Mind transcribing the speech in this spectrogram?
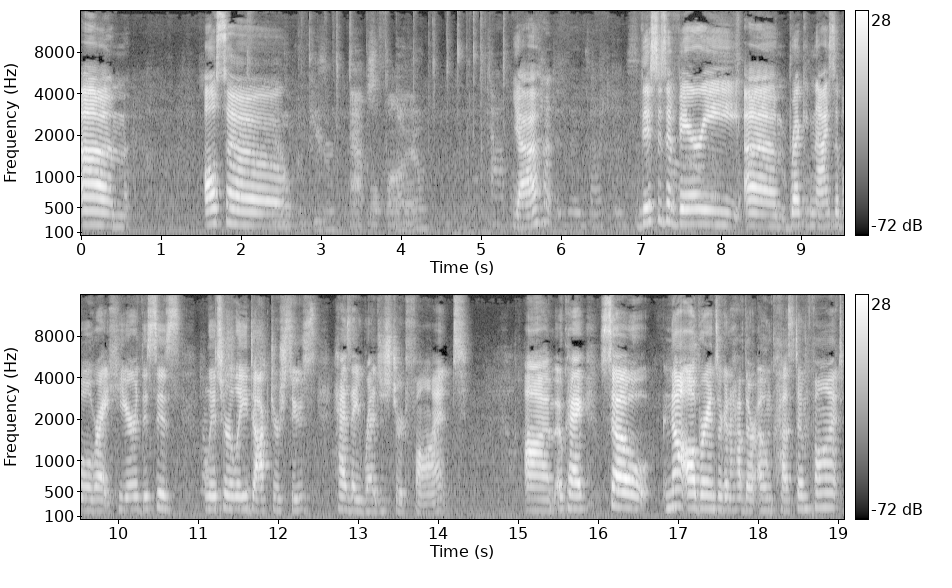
Um, also, Apple font. yeah, this is a very um, recognizable right here. This is literally Dr. Seuss has a registered font. Um, okay, so not all brands are going to have their own custom font,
